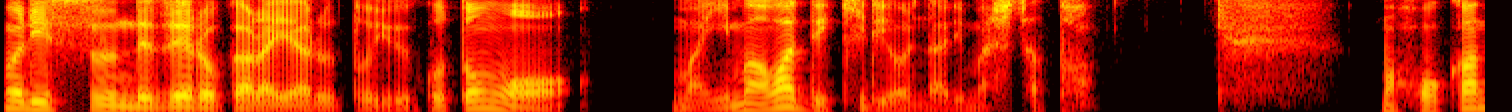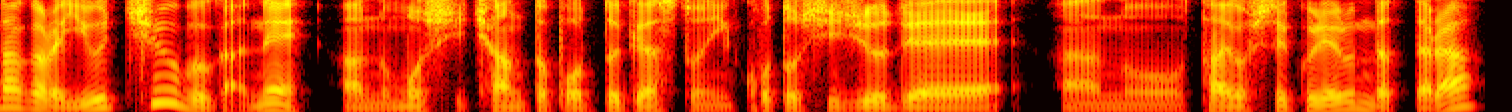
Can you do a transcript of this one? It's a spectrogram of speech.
まあ、 LISTEN でゼロからやるということも、まあ、今はできるようになりましたと。まあ、他だから YouTube がね、あの、もしちゃんとポッドキャストに今年中で、あの、対応してくれるんだったら、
